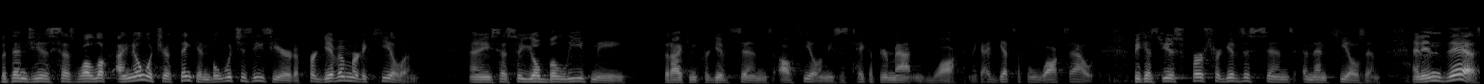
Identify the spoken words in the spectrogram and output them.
But then Jesus says, Well, look, I know what you're thinking, but which is easier, to forgive him or to heal him? And he says, So you'll believe me that I can forgive sins, I'll heal him. He says, Take up your mat and walk. And the guy gets up and walks out. Because Jesus first forgives his sins and then heals him. And in this,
